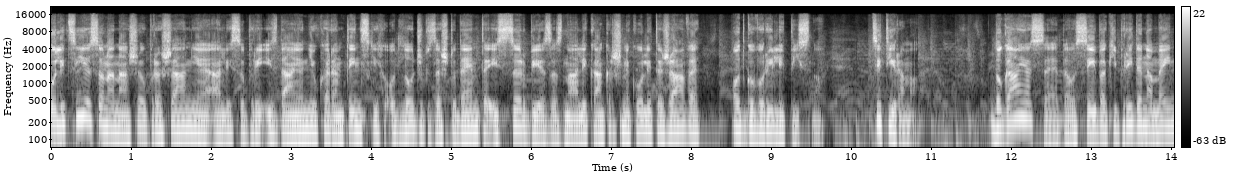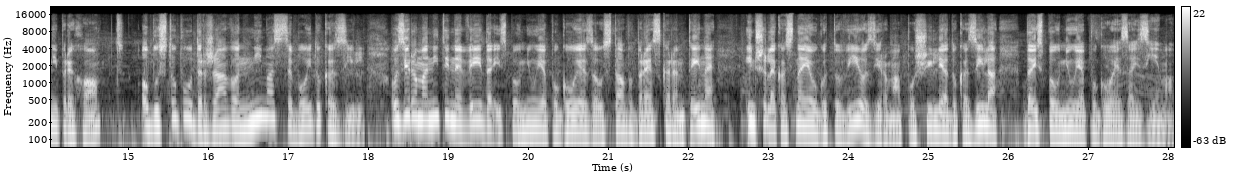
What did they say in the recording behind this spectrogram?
policije so na naše vprašanje, ali so pri izdajanju karantenskih odločb za študente iz Srbije zaznali kakršne koli težave, odgovorili pisno. Citiramo: Dogaja se, da oseba, ki pride na mejni prehod, ob vstopu v državo nima s seboj dokazil, oziroma niti ne ve, da izpolnjuje pogoje za vstop brez karantene, in šele kasneje ugotovi oziroma pošilja dokazila, da izpolnjuje pogoje za izjemo.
